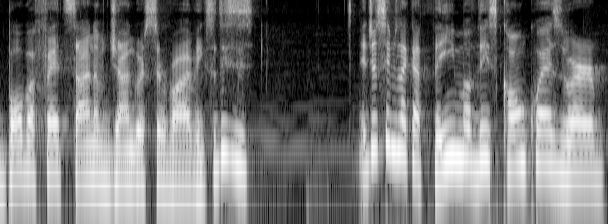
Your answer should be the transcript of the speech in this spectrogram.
Boba Fett, Scion of Jango surviving. So this is. It just seems like a theme of this conquest where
